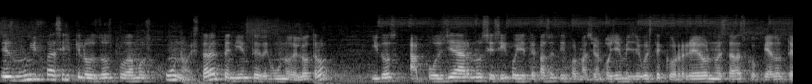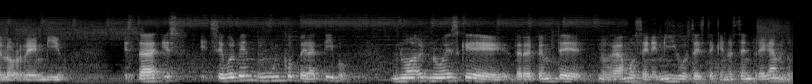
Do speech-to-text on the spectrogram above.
es muy fácil que los dos podamos, uno, estar al pendiente de uno del otro y dos, apoyarnos y decir, oye, te paso esta información, oye, me llegó este correo, no estabas copiado, te lo reenvío. Está, es, se vuelve muy cooperativo. No, no es que de repente nos hagamos enemigos de este que no está entregando,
